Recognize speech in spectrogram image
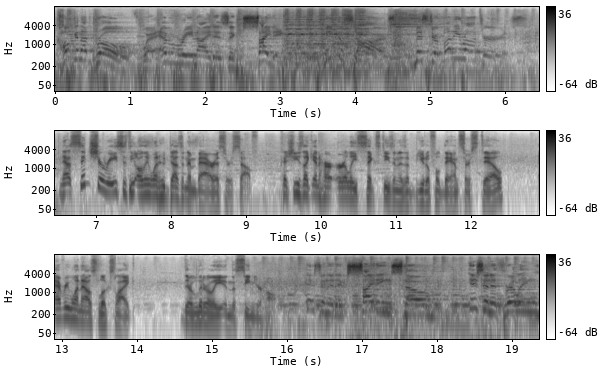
Coconut Grove, where every night is exciting. Meet the stars, Mr. Buddy Rogers. Now, Cyd Charisse is the only one who doesn't embarrass herself because she's like in her early 60s and is a beautiful dancer still. Everyone else looks like they're literally in the senior hall. Isn't it exciting, Snow? Isn't it thrilling?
